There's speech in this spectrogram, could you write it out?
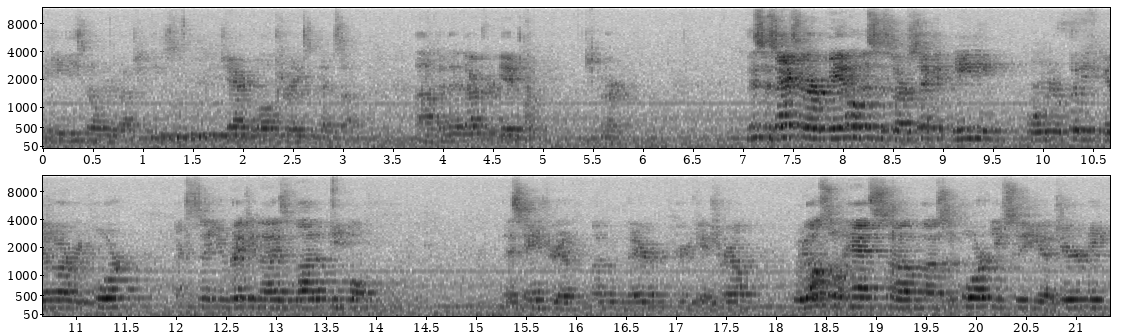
and He needs no introduction. He's jack of and then some. Um, and then Dr. Gabriel. This is actually our panel. This is our second meeting where we were putting together our report. I can say you recognize a lot of people. That's Andrea Ludwig there, Keri Cantrell. We also had some uh, support. You see uh, Jeremy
